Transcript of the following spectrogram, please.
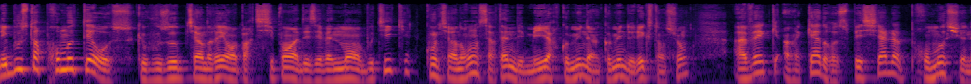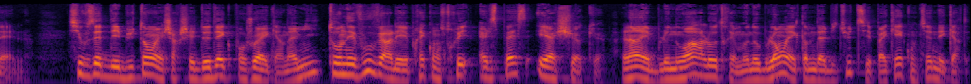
Les boosters promo Teros que vous obtiendrez en participant à des événements en boutique contiendront certaines des meilleures communes et incommunes de l'extension avec un cadre spécial promotionnel. Si vous êtes débutant et cherchez deux decks pour jouer avec un ami, tournez-vous vers les préconstruits Elspeth et Ashiok. L'un est bleu-noir, l'autre est mono-blanc et comme d'habitude, ces paquets contiennent des cartes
